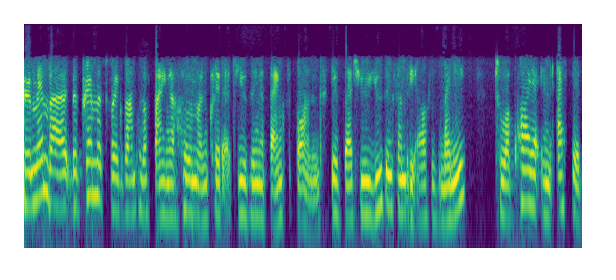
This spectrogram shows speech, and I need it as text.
Remember, the premise, for example, of buying a home on credit using a bank's bond is that you're using somebody else's money to acquire an asset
